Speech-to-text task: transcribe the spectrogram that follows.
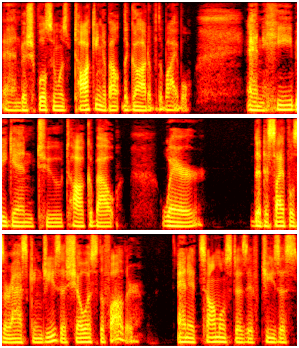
And Bishop Wilson was talking about the God of the Bible. And he began to talk about where the disciples are asking Jesus, Show us the Father and it's almost as if Jesus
